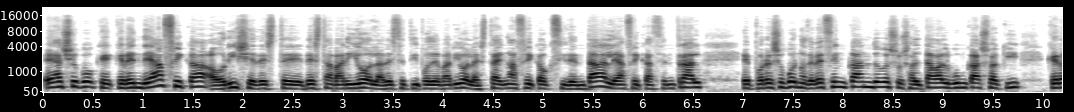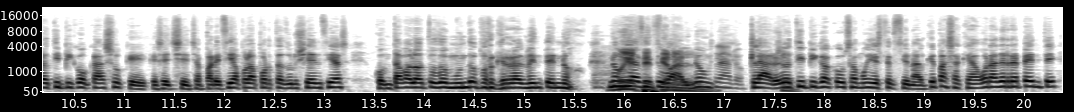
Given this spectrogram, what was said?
é axogo que, que ven de África, a orixe deste, desta variola, deste tipo de variola, está en África Occidental e África Central, e por eso, bueno, de vez en cando, eso saltaba algún caso aquí, que era o típico caso que, que se che, aparecía pola porta de urxencias, contábalo a todo o mundo porque realmente non, non Muy é habitual. Non, claro, claro sí. é a típica cousa moi excepcional. Que pasa? Que agora, de repente,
